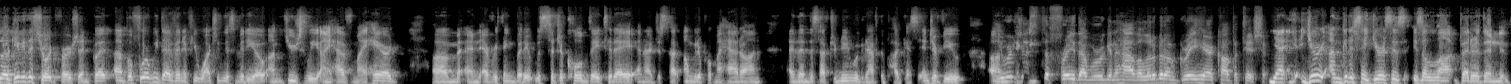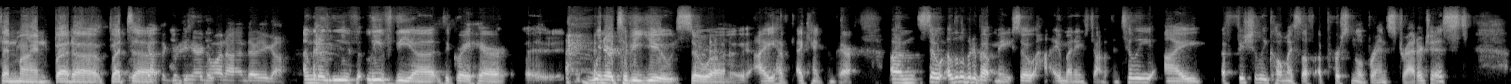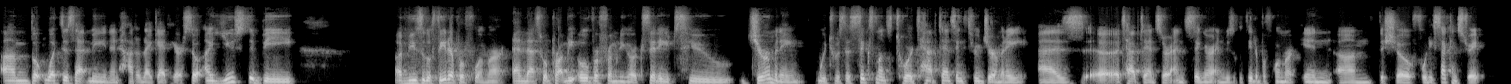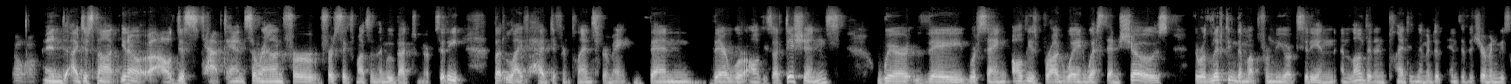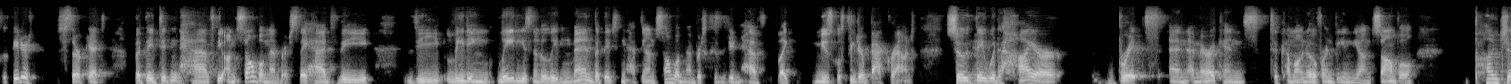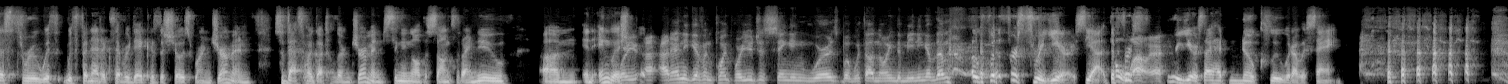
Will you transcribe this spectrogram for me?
I'll give you the short version. But uh, before we dive in, if you're watching this video, um, usually I have my hair um, and everything, but it was such a cold day today, and I just thought I'm going to put my hat on and then this afternoon, we're going to have the podcast interview. Um, you were just afraid that we were going to have a little bit of gray hair competition. Yeah, you're. I'm going to say yours is, is a lot better than than mine, but uh, but uh, got the gray hair going on. There you go. I'm going to leave leave the uh, the gray hair uh, winner to be you. So uh, I have I can't compare. Um, so a little bit about me. So hi, my name is Jonathan Tilley. I officially call myself a personal brand strategist. Um, but what does that mean and how did I get here? So I used to be a musical theater performer, and that's what brought me over from New York City to Germany, which was a six month tour tap dancing through Germany as a tap dancer and singer and musical theater performer in um, the show 42nd Street. Oh, wow. And I just thought, you know, I'll just tap dance around for for six months and then move back to New York City. But life had different plans for me. Then there were all these auditions where they were saying all these Broadway and West End shows, they were lifting them up from New York City and, and London and planting them into, into the German musical theater circuit, but they didn't have the ensemble members. They had the the leading ladies and the leading men, but they didn't have the ensemble members because they didn't have like musical theater background. So mm-hmm. they would hire Brits and Americans to come on over and be in the ensemble punch us through with with phonetics every day because the shows were in German. So that's how I got to learn German, singing all the songs that I knew um, in English. Were you, at any given point, were you just singing words but without knowing the meaning of them? oh, for the first three years, yeah. The oh, first wow, yeah. three years, I had no clue what I was saying.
